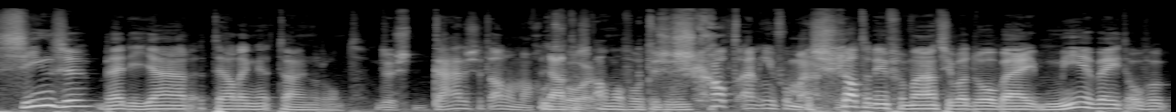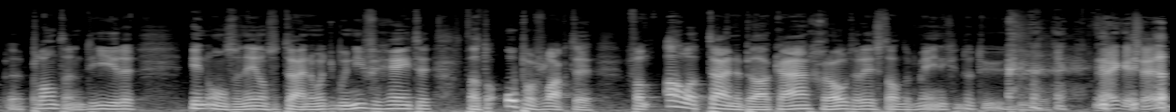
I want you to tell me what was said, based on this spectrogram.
zien ze bij de jaartellingen tuin rond. Dus daar is het allemaal goed ja, voor. Het is allemaal voor het is een schat aan informatie. Een schat aan informatie waardoor wij meer weten over eh, planten en dieren in onze Nederlandse tuinen. Want je moet niet vergeten dat de oppervlakte van alle tuinen bij elkaar groter is dan de menige natuurgebieden. Kijk eens, hè,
